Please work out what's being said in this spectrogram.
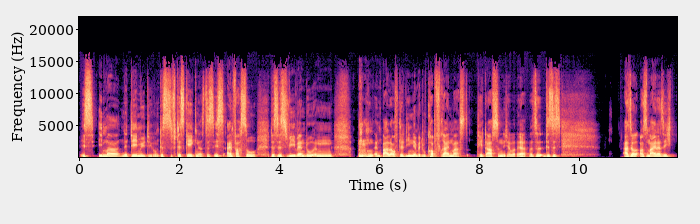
ist immer eine Demütigung des, des Gegners. Das ist einfach so. Das ist wie wenn du einen, einen Ball auf der Linie mit dem Kopf reinmachst. Okay, darfst du nicht, aber ja, also das ist, also aus meiner Sicht,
